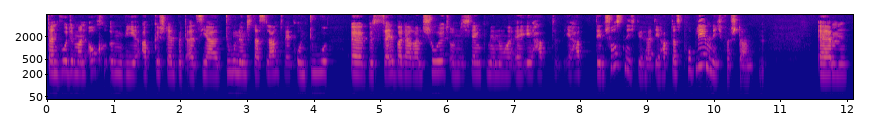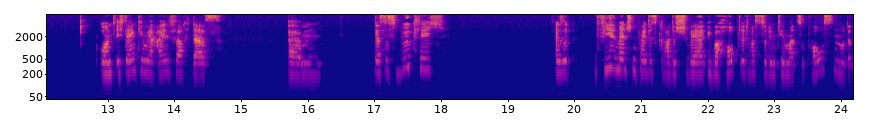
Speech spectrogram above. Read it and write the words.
dann wurde man auch irgendwie abgestempelt als ja, du nimmst das Land weg und du äh, bist selber daran schuld. Und ich denke mir nur, äh, ihr, habt, ihr habt den Schuss nicht gehört, ihr habt das Problem nicht verstanden. Ähm, und ich denke mir einfach, dass, ähm, dass es wirklich, also vielen Menschen fällt es gerade schwer, überhaupt etwas zu dem Thema zu posten oder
